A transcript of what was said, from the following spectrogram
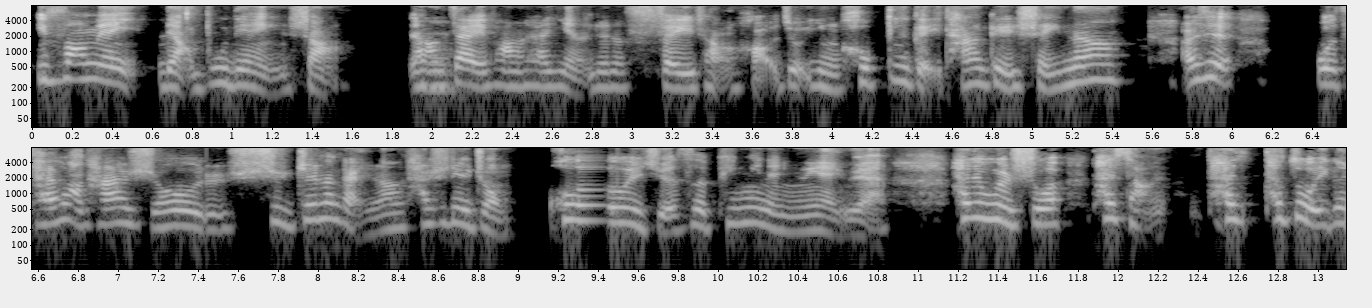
一方面两部电影上，然后嗯再一方面他演的真的非常好，就影后不给他给谁呢？而且我采访他的时候，是真的感觉到她是那种会为角色拼命的女演员。她就会说，她想，她她作为一个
